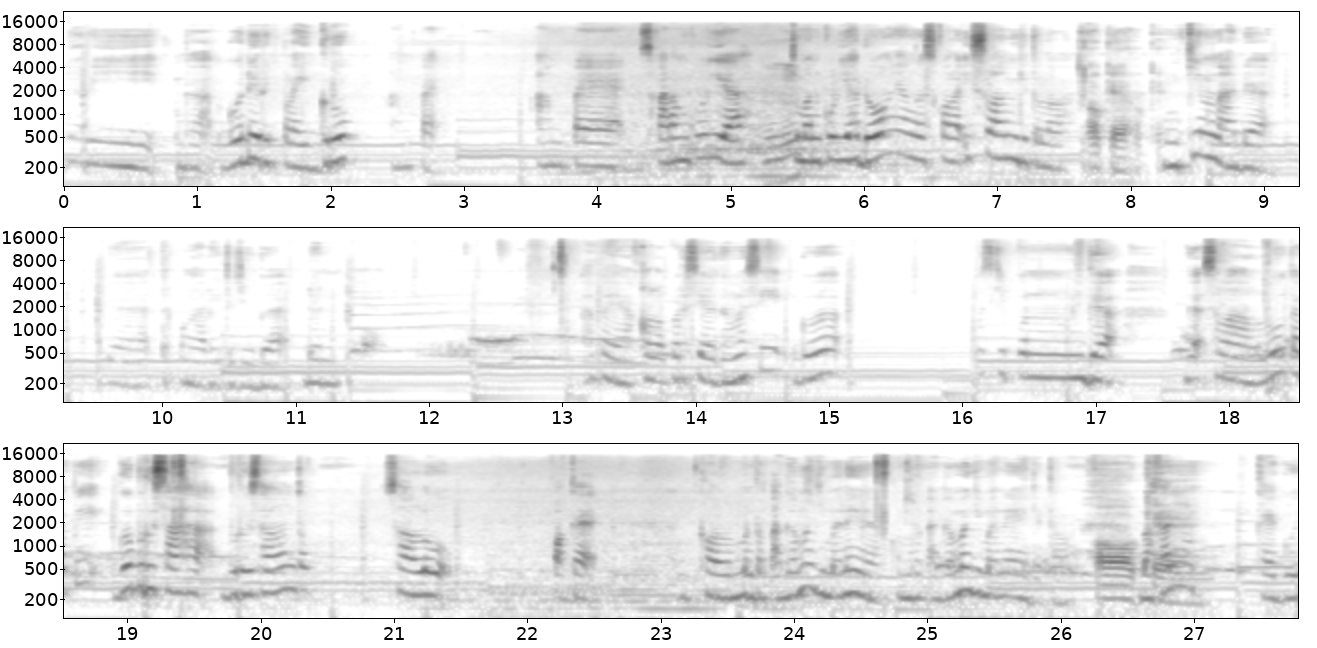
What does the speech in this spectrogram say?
dari nggak gue dari playgroup sampai sampai sekarang kuliah. Hmm. cuman kuliah doang yang nggak sekolah Islam gitu loh. Oke oke. Mungkin ada ada terpengaruh itu juga. Dan apa ya kalau porsi agama sih gue meskipun nggak nggak selalu tapi gue berusaha berusaha untuk selalu pakai kalau menurut agama gimana ya? Kalau menurut agama gimana ya gitu. Oke. Bahkan kayak gue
